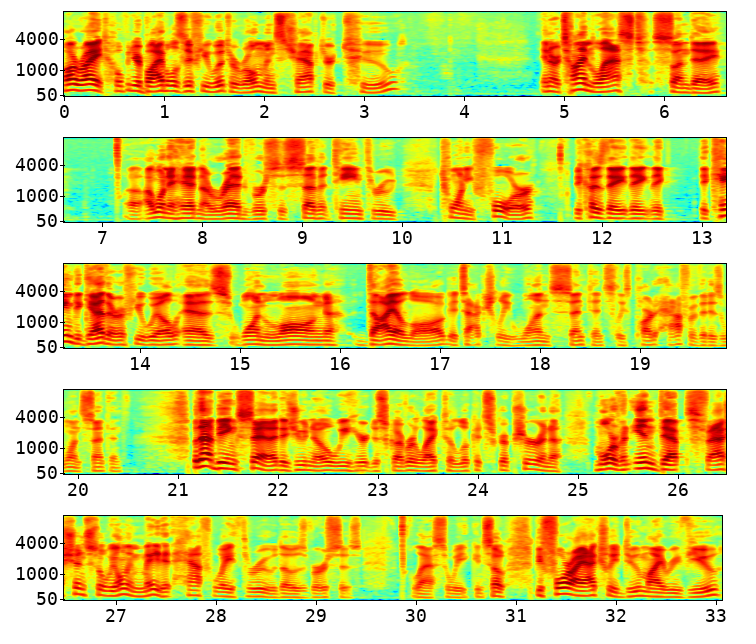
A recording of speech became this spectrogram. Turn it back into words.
All right, open your Bibles, if you would, to Romans chapter 2. In our time last Sunday, uh, I went ahead and I read verses 17 through 24 because they, they, they, they came together, if you will, as one long dialogue. It's actually one sentence, at least part, half of it is one sentence. But that being said, as you know, we here at Discover like to look at Scripture in a more of an in depth fashion, so we only made it halfway through those verses last week. And so before I actually do my review,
